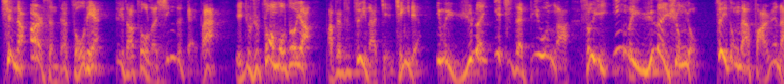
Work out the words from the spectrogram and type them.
现在二审在昨天对他做了新的改判，也就是装模作样把他的罪呢减轻一点，因为舆论一直在逼问啊，所以因为舆论汹涌。最终呢，法院呢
